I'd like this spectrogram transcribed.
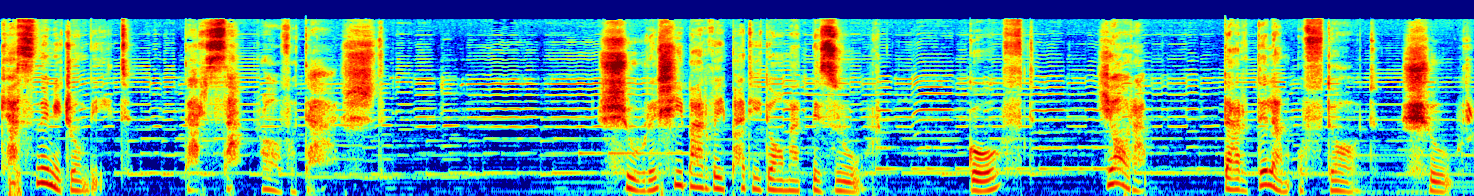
کس نمی جنبید در صحرا و دشت. شورشی بر وی پدید آمد به زور. گفت یارب در دلم افتاد شور.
